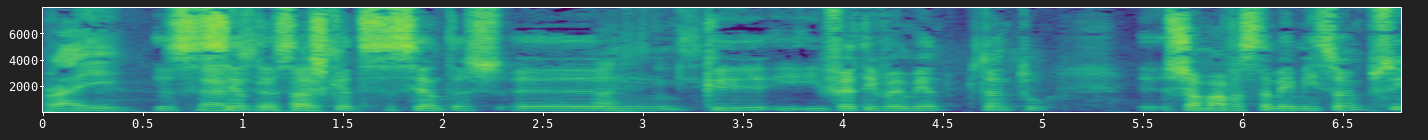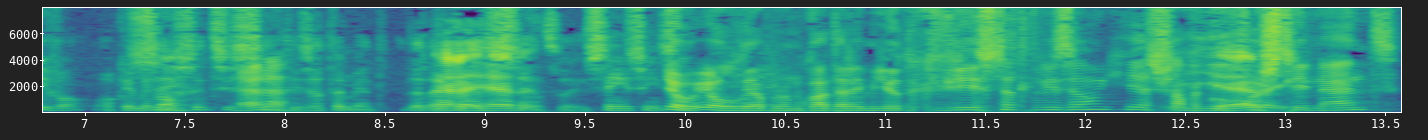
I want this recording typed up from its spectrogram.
Para aí. 60, sim, acho que é de 60, eh, que e- efetivamente, portanto, chamava-se também Missão Impossível. Ok, 1960, Era? exatamente. Da década Era, de era. 60. Sim, sim, sim. Eu, eu lembro-me quando era miúdo que via isso na televisão e achava E aquilo era- fascinante.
